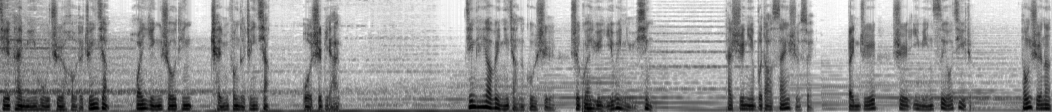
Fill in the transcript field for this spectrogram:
揭开迷雾之后的真相。欢迎收听《尘封的真相》，我是彼岸。今天要为你讲的故事是关于一位女性。她时年不到三十岁，本职是一名自由记者，同时呢，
